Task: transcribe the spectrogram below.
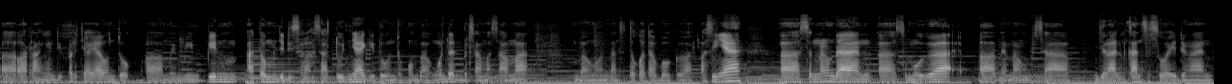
eh, orang yang dipercaya untuk eh, memimpin atau menjadi salah satunya gitu untuk membangun dan bersama-sama membangun satu kota Bogor. Pastinya eh, senang dan eh, semoga eh, memang bisa menjalankan sesuai dengan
